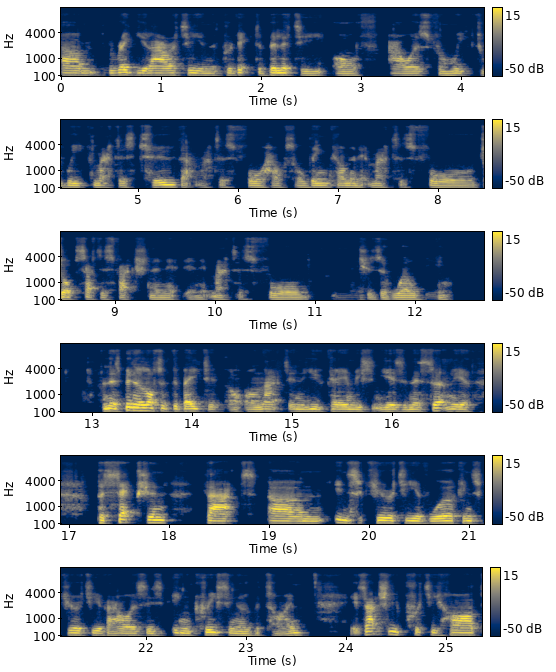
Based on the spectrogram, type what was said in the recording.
um, the regularity and the predictability of hours from week to week matters too. That matters for household income and it matters for job satisfaction and it, and it matters for measures of well-being. And there's been a lot of debate on that in the UK in recent years, and there's certainly a perception that um, insecurity of work, insecurity of hours is increasing over time. It's actually pretty hard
